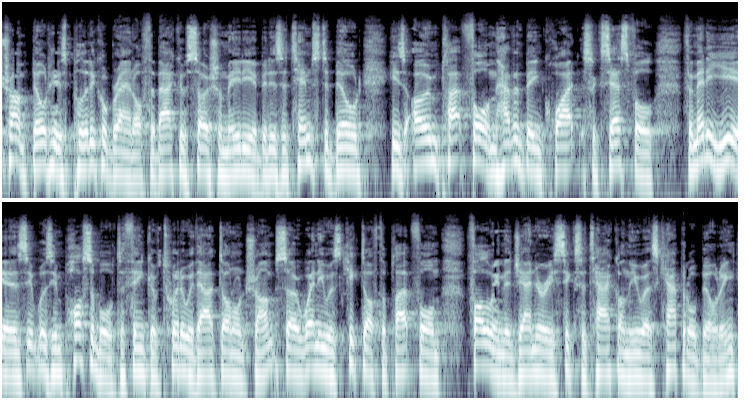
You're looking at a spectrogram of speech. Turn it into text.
Trump built his political brand off the back of social media, but his attempts to build his own platform haven't been quite successful. For many years, it was impossible to think of Twitter without Donald Trump. So when he was kicked off the platform following the January 6 attack on the US Capitol building,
